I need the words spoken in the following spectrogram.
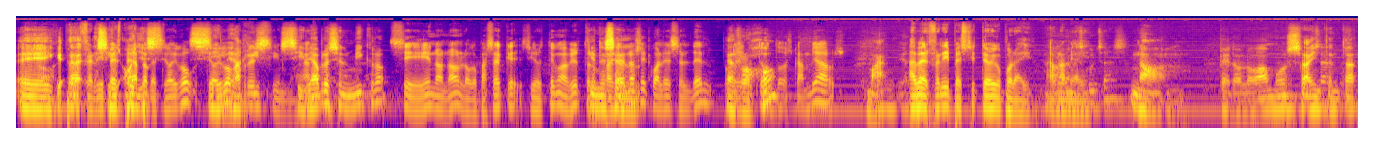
Eh, No, que- pero ah, Felipe, sí, espera, oye, porque te oigo- te si oigo le abres, bajísimo, si ¿eh? le abres el micro, Sí, no, no, lo que pasa es que si lo tengo abierto, lo que ¿Tienes pasa es que el- no sé cuál es el de él. porque rojo? Todos cambiados. bueno, A ver, Felipe, si te oigo por ahí, háblame ahí. no, pero lo vamos a intentar.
